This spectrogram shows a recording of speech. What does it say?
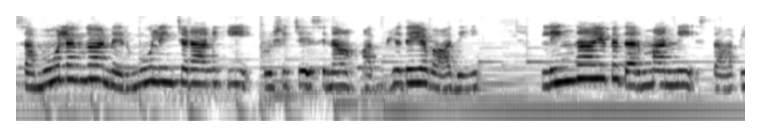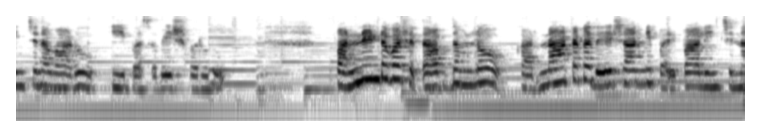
సమూలంగా నిర్మూలించడానికి కృషి చేసిన అభ్యుదయవాది లింగాయత ధర్మాన్ని స్థాపించినవాడు ఈ బసవేశ్వరుడు. పన్నెండవ శతాబ్దంలో కర్ణాటక దేశాన్ని పరిపాలించిన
